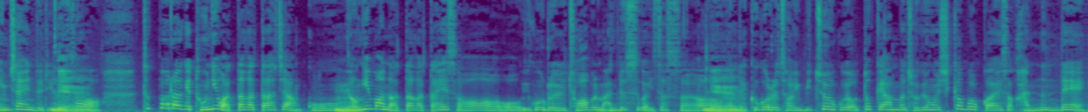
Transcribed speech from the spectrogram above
임차인들이라서 네. 특별하게 돈이 왔다 갔다 하지 않고 음. 명의만 왔다 갔다 해서 어 이거를 조합을 만들 수가 있었어요. 네. 근데 그거를 저희 미추홀구에 어떻게 한번 적용을 시켜볼까 해서 갔는데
